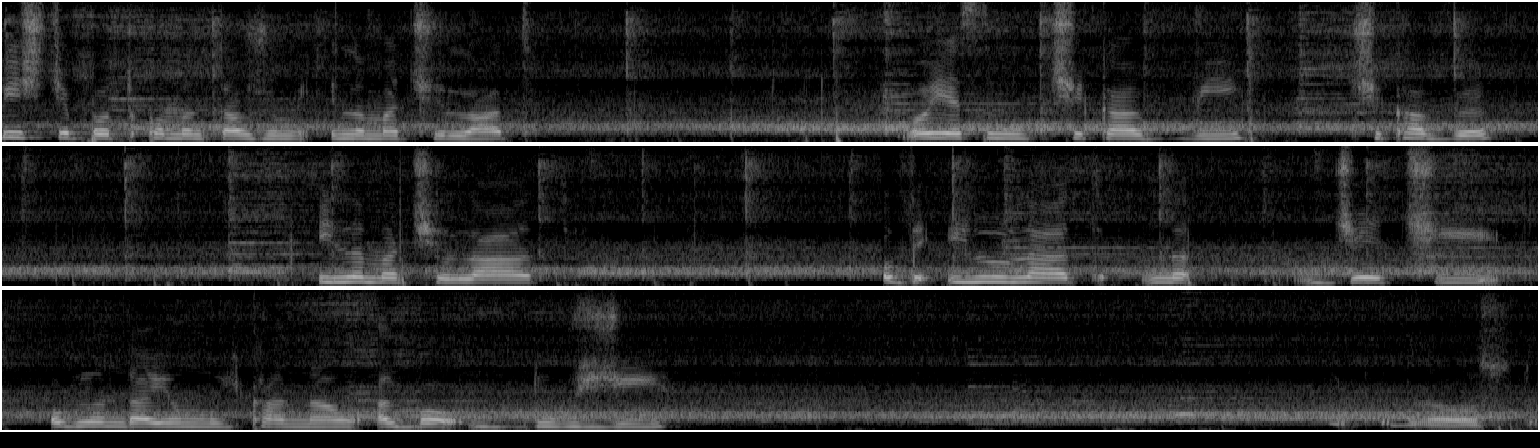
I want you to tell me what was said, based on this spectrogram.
Piszcie pod komentarzem ile macie lat. Bo jestem ciekawi, ciekawy ile macie lat. Od ilu lat dzieci oglądają mój kanał albo duzi. I po prostu.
